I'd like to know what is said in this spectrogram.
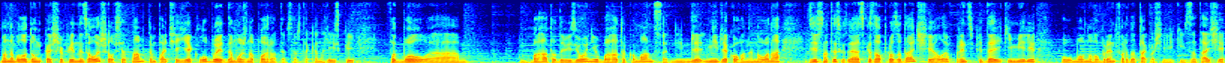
в мене була думка, щоб він не залишився там, тим паче є клуби, де можна пограти. Все ж таки, англійський футбол е, Багато дивізіонів, багато команд, це ні для ні для кого не новина. Звісно, ти е, сказав про задачі, але в принципі в деякій мірі у умовного Бренфорда також є якісь задачі.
